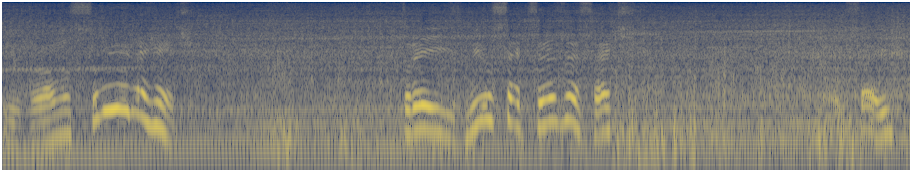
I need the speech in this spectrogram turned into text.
E vamos subir, né, gente? 3.717. É isso aí.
